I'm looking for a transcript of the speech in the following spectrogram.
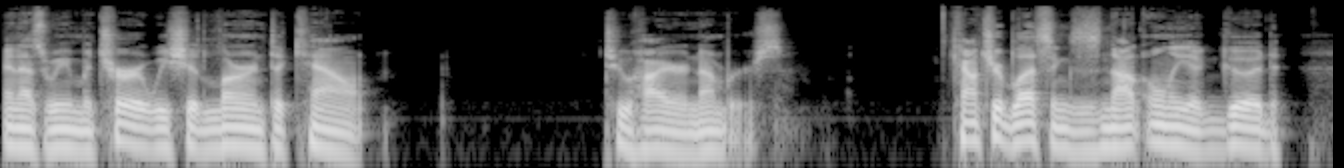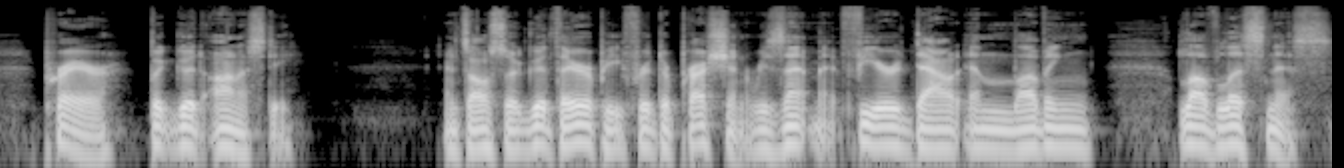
and as we mature, we should learn to count to higher numbers. Count your blessings is not only a good prayer, but good honesty. And it's also a good therapy for depression, resentment, fear, doubt, and loving lovelessness.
